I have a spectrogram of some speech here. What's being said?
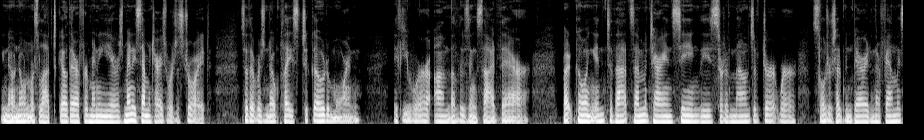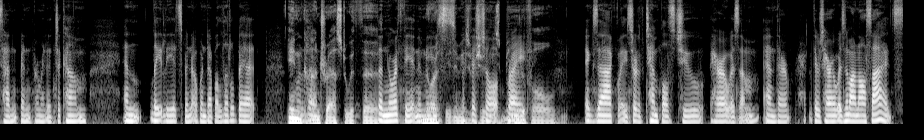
you know, no one was allowed to go there for many years. Many cemeteries were destroyed. So there was no place to go to mourn if you were on the losing side there. But going into that cemetery and seeing these sort of mounds of dirt where soldiers had been buried and their families hadn't been permitted to come, and lately it's been opened up a little bit. In contrast with the the North Vietnamese, North Vietnamese official, beautiful, right? Exactly, sort of temples to heroism, and there there's heroism on all sides.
